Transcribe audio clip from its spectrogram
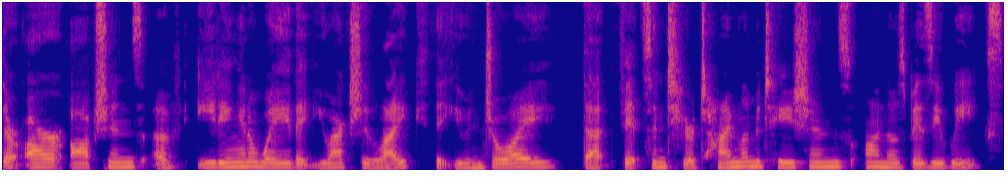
There are options of eating in a way that you actually like, that you enjoy, that fits into your time limitations on those busy weeks,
